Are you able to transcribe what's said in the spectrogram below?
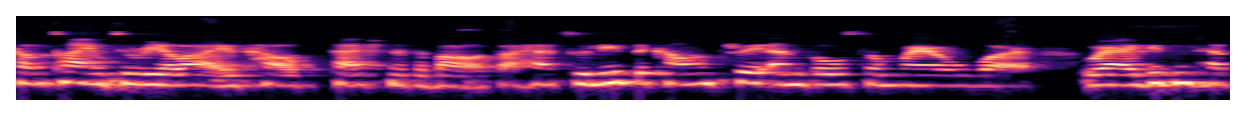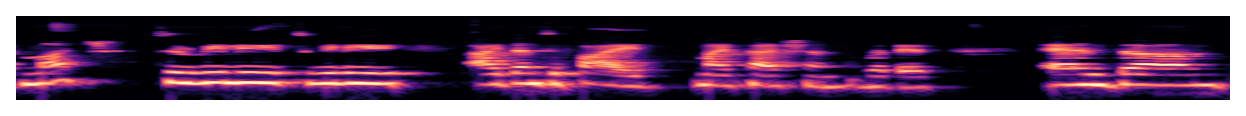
some time to realize how passionate about. I had to leave the country and go somewhere where where I didn't have much to really to really identify my passion with it. And um,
